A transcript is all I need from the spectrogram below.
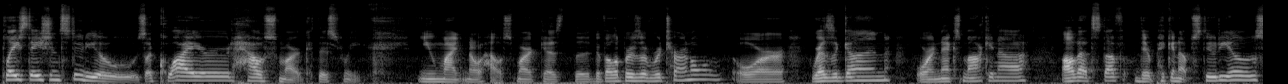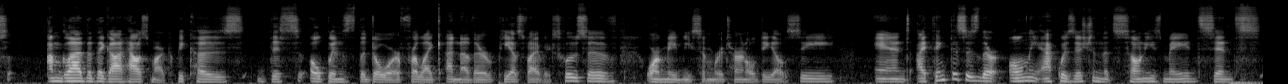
PlayStation Studios acquired Housemarque this week. You might know Housemarque as the developers of Returnal or Resogun or Nex Machina, all that stuff. They're picking up studios. I'm glad that they got Housemarque because this opens the door for like another PS5 exclusive or maybe some Returnal DLC. And I think this is their only acquisition that Sony's made since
